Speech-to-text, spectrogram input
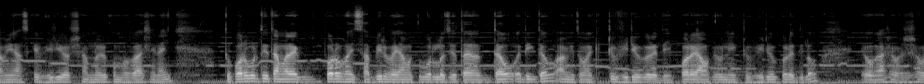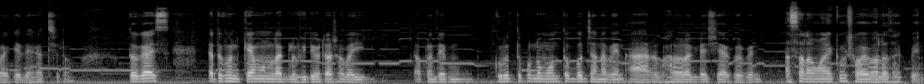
আমি আজকে ভিডিওর সামনে এরকমভাবে আসি নাই। তো পরবর্তীতে আমার এক বড় ভাই সাব্বির ভাই আমাকে বলল যে, তা দাও, এদিক দাও, আমি তোমাকে একটু ভিডিও করে দিই। পরে আমাকে উনি একটু ভিডিও করে দিল এবং আশেপাশে সবাইকে দেখাচ্ছিল। তো গাইস এতক্ষণ কেমন লাগল ভিডিওটা সবাই আপনাদের গুরুত্বপূর্ণ মন্তব্য জানাবেন আর ভালো লাগলে শেয়ার করবেন। আসসালামু আলাইকুম, সবাই ভালো থাকবেন।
